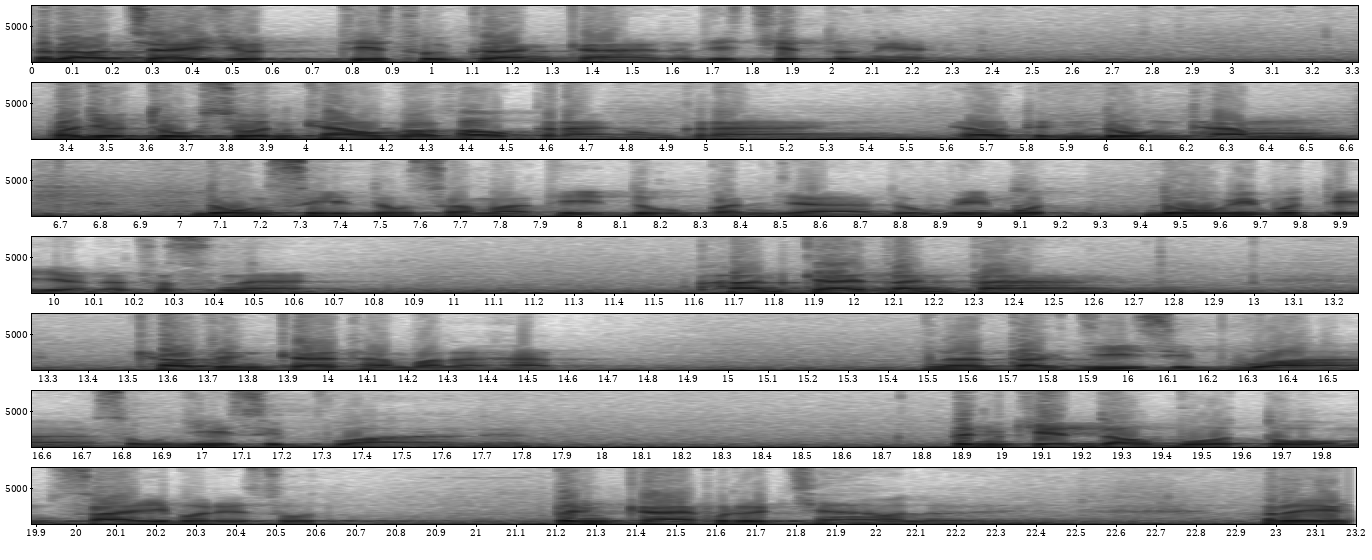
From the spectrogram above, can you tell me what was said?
ก็เราใจหยุดที่ศูนย์กลางกายแต่ที่เจ็ดตรงนี้พอหยุดถูกส่วนเข้าก็เข้ากลางของกลาง เข้าถึงดวงธรรม ดวงศีลดวงสมาธิดวงปัญญาดวงวิมุตติดวงวิมุตติญาณทัศนะผ่านกายต่างๆ เข้าถึงกายธรรมบรหัตหน้าตักยี่สิบวา สูงยี่สิบวาเนี่ยเป็นเกศดอกบัวตูมใสบริสุทธิ์ เป็นกายพระเจ้าเลย เรียก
